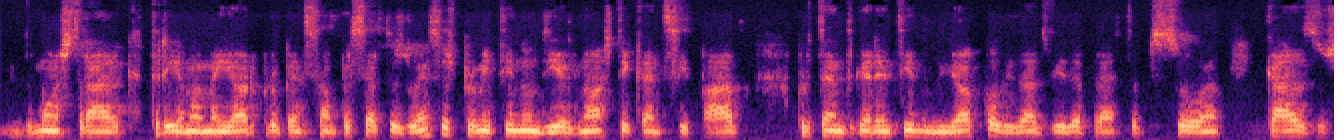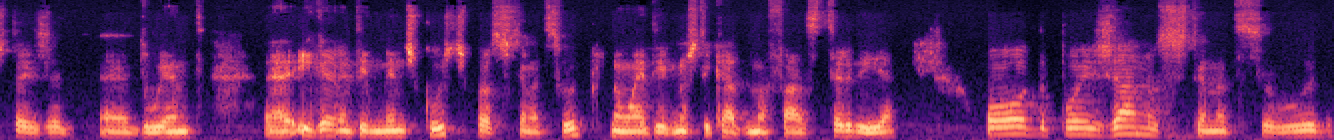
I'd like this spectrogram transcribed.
demonstrar que teria uma maior propensão para certas doenças, permitindo um diagnóstico antecipado, portanto, garantindo melhor qualidade de vida para esta pessoa, caso esteja uh, doente, uh, e garantindo menos custos para o sistema de saúde, porque não é diagnosticado numa fase tardia, ou depois, já no sistema de saúde,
